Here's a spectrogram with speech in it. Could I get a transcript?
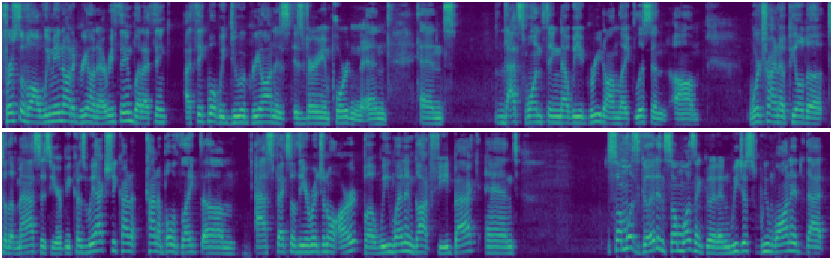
first of all we may not agree on everything but i think i think what we do agree on is is very important and and that's one thing that we agreed on like listen um we're trying to appeal to, to the masses here because we actually kind of kind of both liked um, aspects of the original art, but we went and got feedback and some was good and some wasn't good. And we just we wanted that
